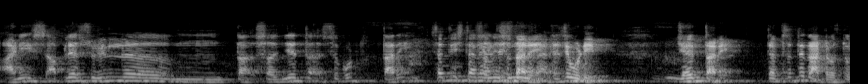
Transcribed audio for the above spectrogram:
आणि स- आपले सुनील संजय तारे? सतीश तारे. तारे. त्याचे वडील. जयंत तारे. त्यांचं ते नाटक होतं.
